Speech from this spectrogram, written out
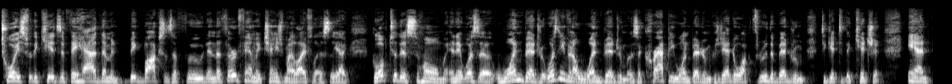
toys for the kids if they had them and big boxes of food. And the third family changed my life, Leslie. I go up to this home and it was a one bedroom. It wasn't even a one bedroom. It was a crappy one bedroom because you had to walk through the bedroom to get to the kitchen. And,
